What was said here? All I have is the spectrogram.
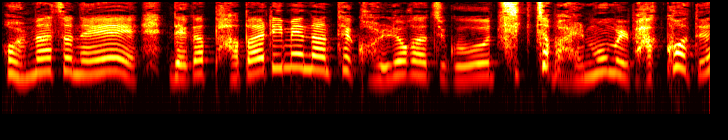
얼마 전에 내가 바바리맨한테 걸려가지고 직접 알몸을 봤거든?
